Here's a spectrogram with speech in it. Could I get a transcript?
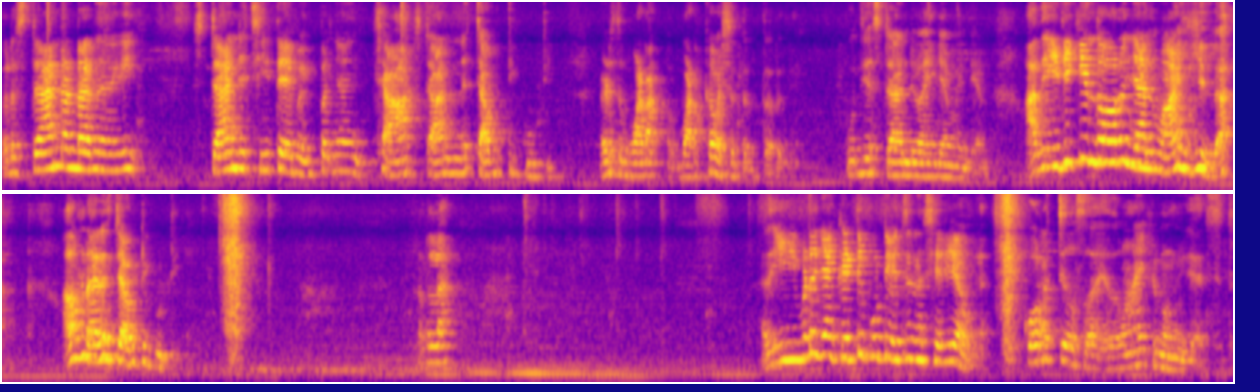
ഒരു സ്റ്റാൻഡ് ഉണ്ടായിരുന്നെങ്കിൽ സ്റ്റാൻഡ് ചീത്തയായപ്പോൾ ഇപ്പം ഞാൻ ചാ സ്റ്റാൻഡിനെ ചവിട്ടി കൂട്ടി. എടുത്ത് വട വടക്ക വശത്തെടുത്തെറിഞ്ഞു പുതിയ സ്റ്റാൻഡ് വാങ്ങിക്കാൻ വേണ്ടിയാണ്. അത് ഇരിക്കും തോറും ഞാൻ വാങ്ങിക്കില്ല. അതിനെ ചവിട്ടി കൂട്ടി അത് ഇവിടെ ഞാൻ കെട്ടിപ്പൂട്ടി വെച്ചെന്നാൽ ശരിയാവില്ല കുറച്ച് ദിവസമായി അത് വാങ്ങിക്കണമെന്ന് വിചാരിച്ചിട്ട്.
